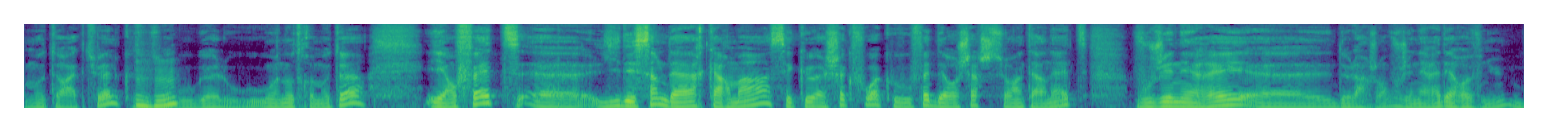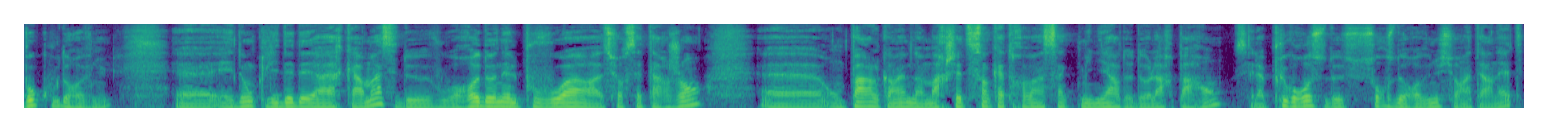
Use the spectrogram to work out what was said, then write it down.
moteur actuel, que ce soit Mhm. Google ou, ou un autre moteur. Et en fait, euh, l'idée simple derrière Karma, c'est que à chaque fois que vous faites des recherches sur Internet, vous générez euh, de l'argent, vous générez des revenus, beaucoup de revenus. Euh, et donc l'idée derrière Karma, c'est de vous redonner le pouvoir sur cet argent. Euh, on parle quand même d'un marché de 185 milliards de dollars par an. C'est la plus grosse de source de revenus sur Internet,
